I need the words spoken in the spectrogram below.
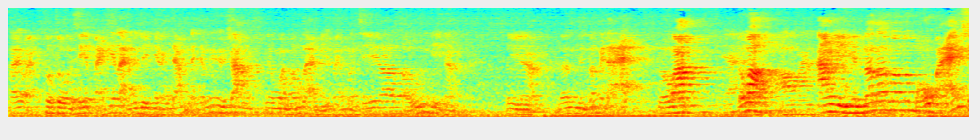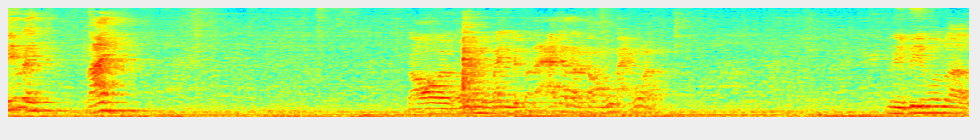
Đấy bạn thường thường sẽ bạn sẽ làm cái gì thì chấm để chấm cái siêu xanh. Nhưng mình không làm gì bạn mình sẽ ờ, thử cái gì nè. Gì nè nên nhìn nó phải đã. Được không? Dạ. đúng không? ngon anh. Ăn gì nhìn nó nó nó, nó bổ bản xíu đi. Đây. Rồi ôi mấy gì rất là đã cho nên là con của bạn của mình review là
